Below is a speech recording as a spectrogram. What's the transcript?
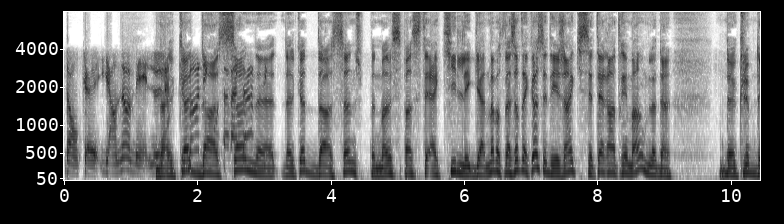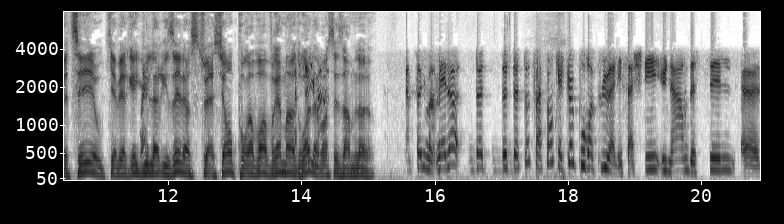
Donc, euh, il y en a, mais... Dans le cas de Dawson, dans le cas de Dawson, je me demande si c'était acquis légalement, parce que dans certains cas, c'est des gens qui s'étaient rentrés membres d'un d'un club de tir ou qui avaient régularisé leur situation pour avoir vraiment droit d'avoir ces armes-là. Absolument. Mais là, de, de, de toute façon, quelqu'un pourra plus aller s'acheter une arme de style euh,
